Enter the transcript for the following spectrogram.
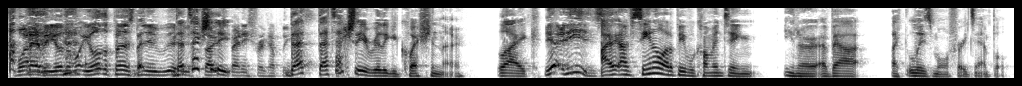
Whatever you're the you're the person who, that's spoke actually, Spanish for a couple of years. that, that's actually a really good question though. Like, yeah, it is. I, I've seen a lot of people commenting, you know, about like Lismore, for example.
